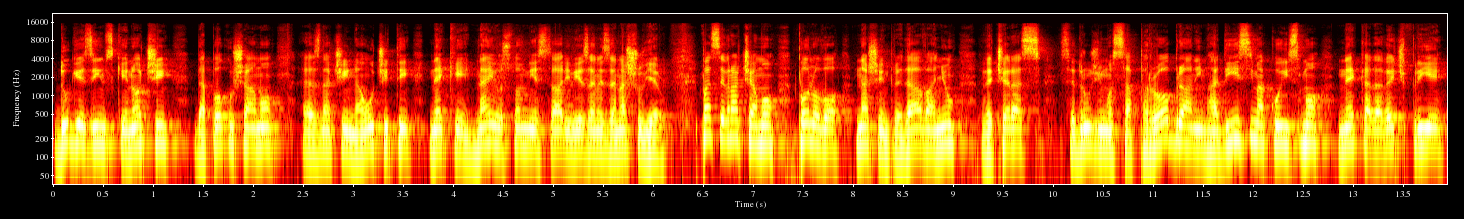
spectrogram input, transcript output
duge zimske noći noći da pokušamo e, znači naučiti neke najosnovnije stvari vezane za našu vjeru. Pa se vraćamo ponovo našem predavanju. Večeras se družimo sa probranim hadisima koji smo nekada već prije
